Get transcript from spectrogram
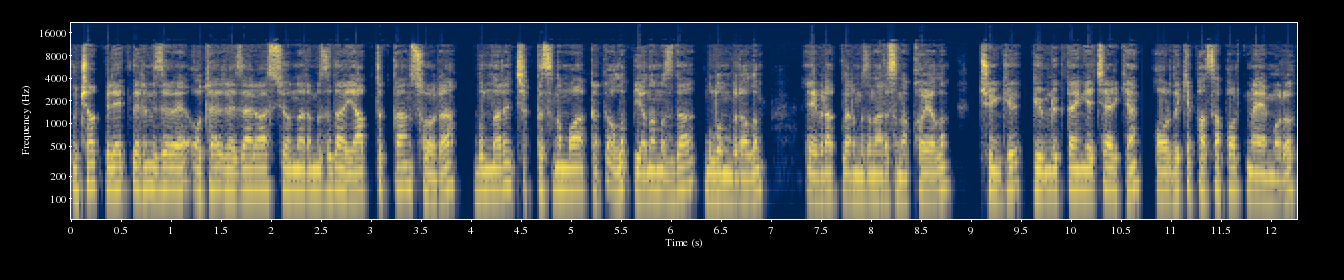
Uçak biletlerimizi ve otel rezervasyonlarımızı da yaptıktan sonra bunların çıktısını muhakkak alıp yanımızda bulunduralım. Evraklarımızın arasına koyalım. Çünkü gümrükten geçerken oradaki pasaport memuru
